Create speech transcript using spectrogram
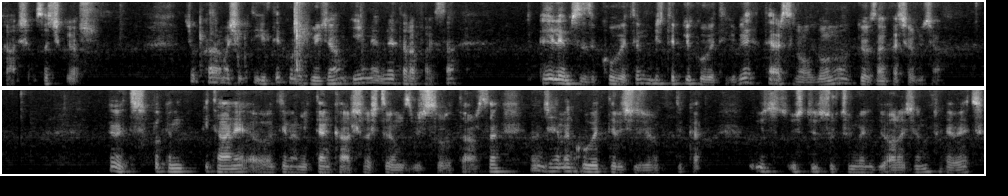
karşımıza çıkıyor. Çok karmaşık değil. Tek unutmayacağım. İğnem ne tarafaysa eylemsizlik kuvvetin bir tepki kuvveti gibi tersin olduğunu gözden kaçırmayacağım. Evet, bakın bir tane e, dinamikten karşılaştığımız bir soru tarzı. Önce hemen kuvvetleri çiziyorum. Dikkat. Üst, üstü sürtünmeli diyor aracın. Evet.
